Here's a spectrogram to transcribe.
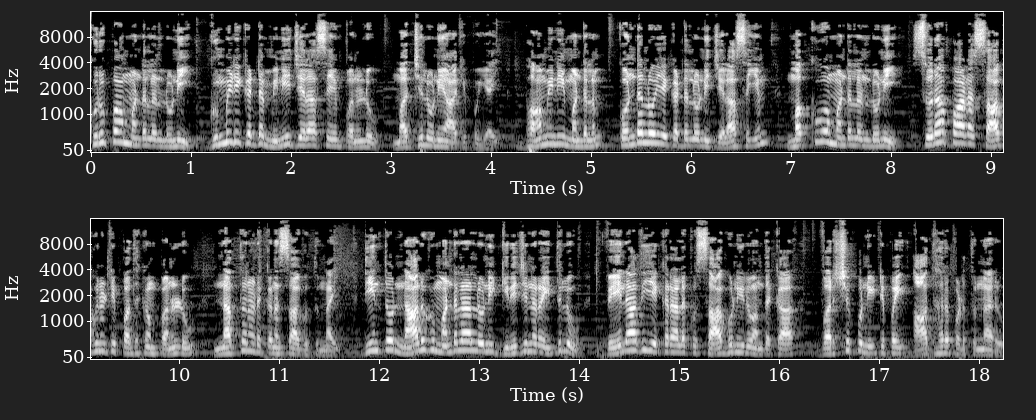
కురుపా మండలంలోని గుమ్మిడిగడ్డ మినీ జలాశయం పనులు మధ్యలోనే ఆగిపోయాయి. భామిని మండలం కొండలోయగడ్డలోని జలాశయం మక్కువ మండలంలోని సురాపాడ సాగునీటి పథకం పనులు నత్తనడకన సాగుతున్నాయి. దీంతో నాలుగు మండలాల్లోని గిరిజన రైతులు వేలాది ఎకరాలకు సాగునీరు అందక వర్షపు నీటిపై ఆధారపడుతున్నారు.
